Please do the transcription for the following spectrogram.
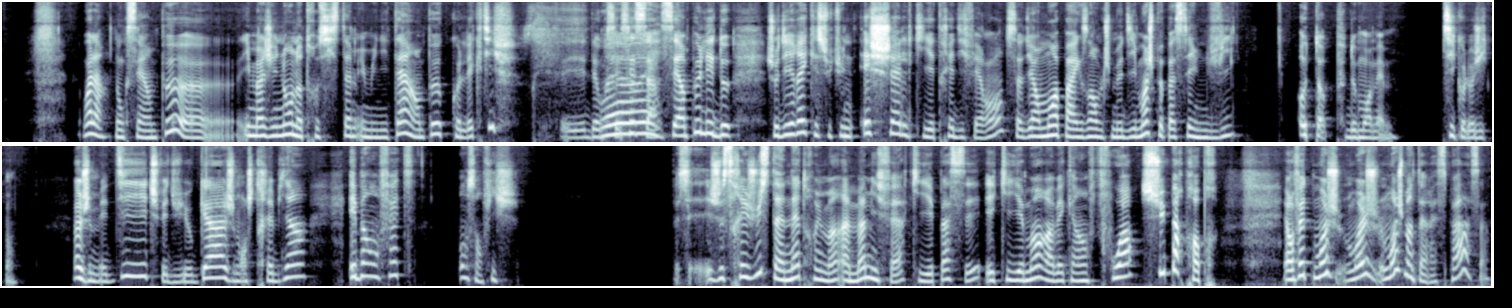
Voilà, donc c'est un peu, imaginons notre système immunitaire un peu collectif. c'est ça, c'est un peu les deux. Je dirais que c'est une échelle qui est très différente. C'est-à-dire moi, par exemple, je me dis, moi, je peux passer une vie au top de moi-même, psychologiquement. Ah, je médite, je fais du yoga, je mange très bien. Eh bien, en fait, on s'en fiche. Je serais juste un être humain, un mammifère qui est passé et qui est mort avec un foie super propre. Et en fait, moi, je, moi, je, moi, je m'intéresse pas à ça.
